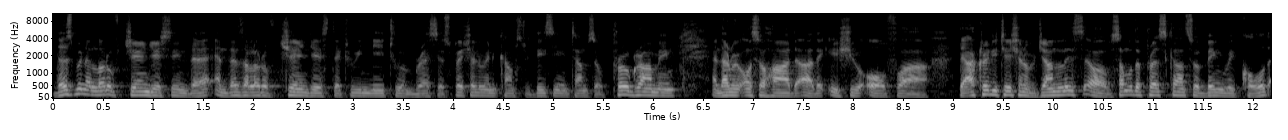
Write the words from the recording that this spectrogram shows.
there's been a lot of changes in there, and there's a lot of changes that we need to embrace, especially when it comes to this year in terms of programming. And then we also had uh, the issue of uh, the accreditation of journalists. Uh, some of the press cards were being recalled,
